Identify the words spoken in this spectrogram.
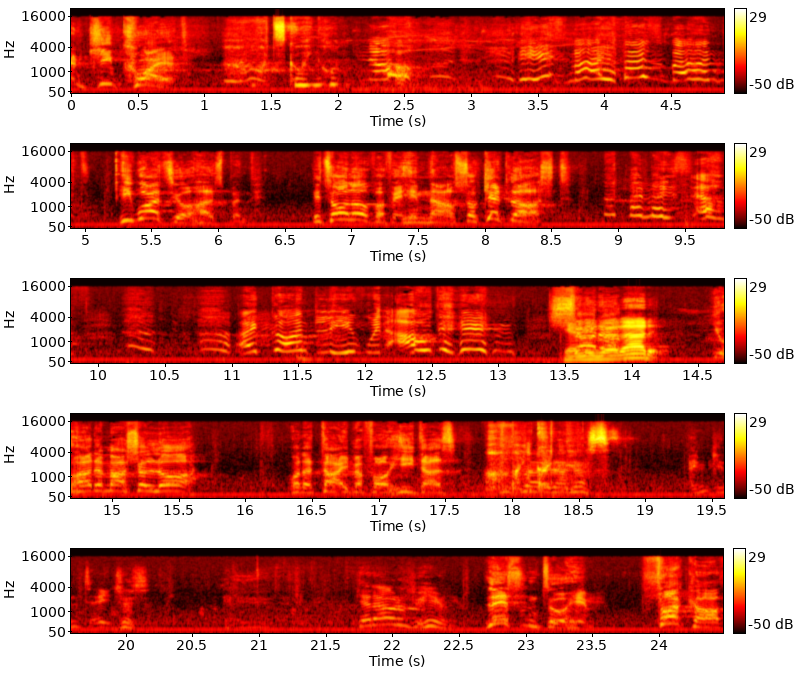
and keep quiet. What's going on? No! He's my husband! He was your husband. It's all over for him now, so get lost. Not by myself. I can't leave without him. Can't Shut leave up. without it. You heard of martial law? Wanna die before he does? Oh my goodness. I'm contagious. Get out of here. Listen to him. Fuck off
